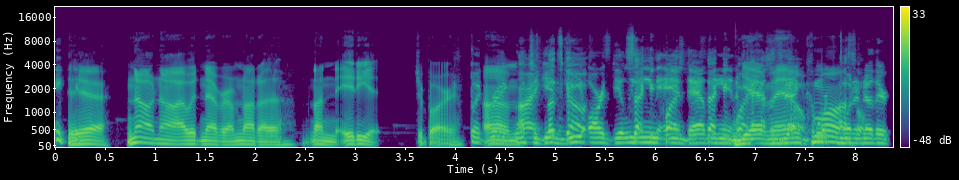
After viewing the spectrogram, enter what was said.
yeah. No, no, I would never. I'm not a not an idiot, Jabari. But Greg, Um, once All right, again, let's we are Second dillying question, and dabbling and. Yeah, man, come on. one another.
